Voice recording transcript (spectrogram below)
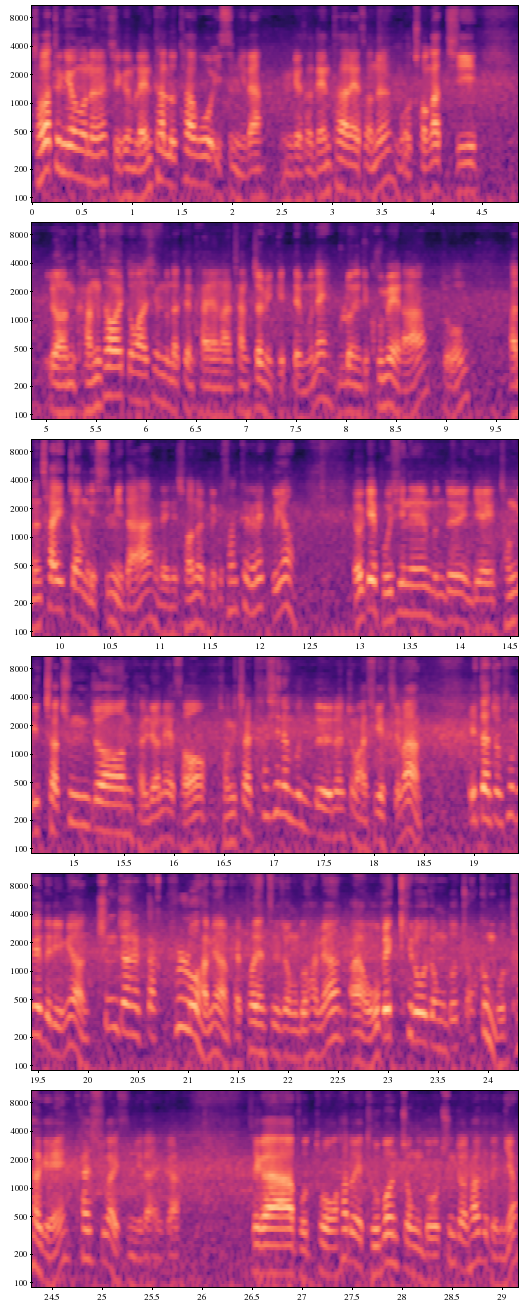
저 같은 경우는 지금 렌탈로 타고 있습니다. 그래서 렌탈에서는 뭐 저같이 이런 강사 활동 하시는 분들한테는 다양한 장점이 있기 때문에 물론 이제 구매랑 좀 다른 차이점은 있습니다. 근데 이제 저는 그렇게 선택을 했고요. 여기에 보시는 분들 이제 전기차 충전 관련해서 전기차를 타시는 분들은 좀 아시겠지만 일단 좀 소개해드리면 충전을 딱 풀로 하면 100% 정도 하면 아 500km 정도 조금 못하게 탈 수가 있습니다. 그러니까 제가 보통 하루에 두 번 정도 충전하거든요.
